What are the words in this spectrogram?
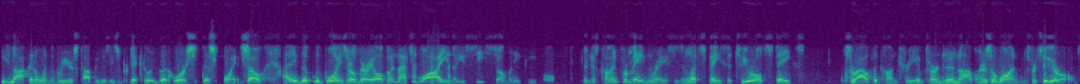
He's not going to win the Breeders' Cup because he's a particularly good horse at this point. So I think the, the boys are very open, and that's why you know you see so many people. They're just coming for maiden races, and let's face it, two-year-old stakes throughout the country have turned into non-winners of one for two-year-olds,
